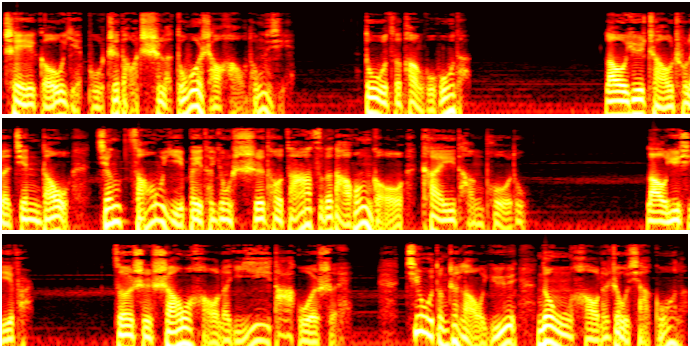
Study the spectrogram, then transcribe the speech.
这狗也不知道吃了多少好东西，肚子胖乎乎的。老于找出了尖刀，将早已被他用石头砸死的大黄狗开膛破肚。老于媳妇儿，则是烧好了一大锅水，就等着老于弄好了肉下锅了。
